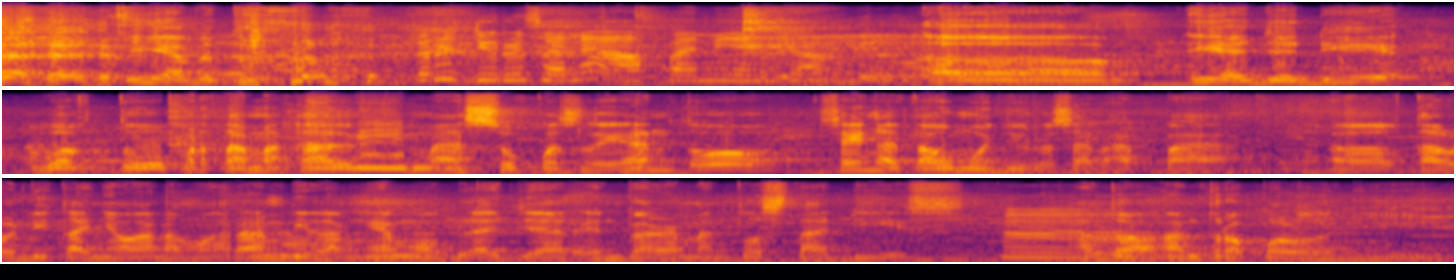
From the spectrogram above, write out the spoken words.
iya betul. Terus jurusannya apa nih yang diambil? Eh, iya jadi waktu pertama kali masuk Wesleyan tuh saya nggak tahu mau jurusan apa. Eh, kalau ditanya orang-orang bilangnya mau belajar environmental studies atau antropologi.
